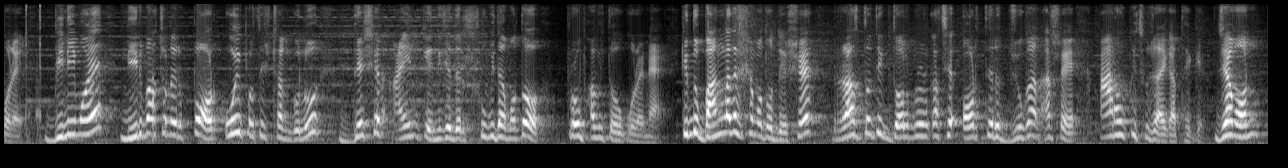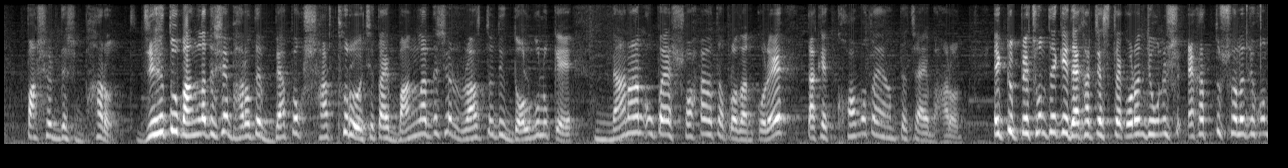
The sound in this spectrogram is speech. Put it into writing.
করে। বিনিময়ে নির্বাচনের পর ওই প্রতিষ্ঠানগুলো দেশের আইনকে নিজেদের সুবিধা মতো প্রভাবিতও করে নেয়। কিন্তু বাংলাদেশের মতো দেশে রাজনৈতিক দলগুলোর কাছে অর্থের যোগান আসে আরও কিছু জায়গা থেকে। যেমন পাশের দেশ ভারত। যেহেতু বাংলাদেশে ভারতের ব্যাপক স্বার্থ রয়েছে, তাই বাংলাদেশের রাজনৈতিক দলগুলোকে নানান উপায়ে সহায়তা প্রদান করে তাকে ক্ষমতায় আনতে চায় ভারত। একটু পেছন থেকে দেখার চেষ্টা করেন যে উনিশশো একাত্তর সালে যখন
